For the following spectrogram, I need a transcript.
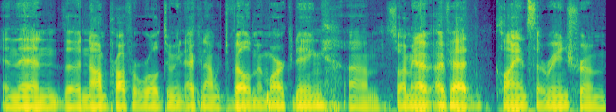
and then the nonprofit world doing economic development marketing. Um, so, I mean, I've, I've had clients that range from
